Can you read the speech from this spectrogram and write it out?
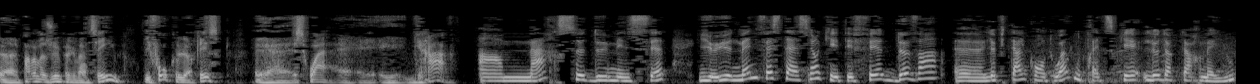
euh, par mesure préventive, il faut que le risque euh, soit euh, grave. En mars 2007, il y a eu une manifestation qui a été faite devant l'hôpital Comtois où pratiquait le docteur Mayou.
